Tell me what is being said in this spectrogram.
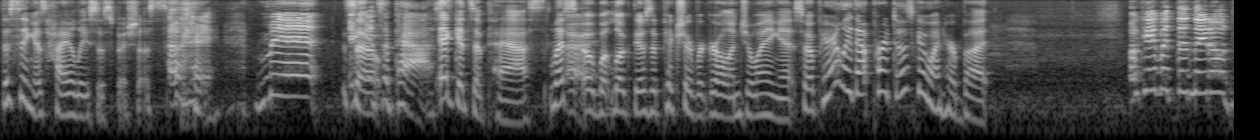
This thing is highly suspicious. Okay, meh. So It gets a pass. It gets a pass. Let's. All Oh, but look, there's a picture of a girl enjoying it. So apparently that part does go in her butt. okay, but then they don't.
